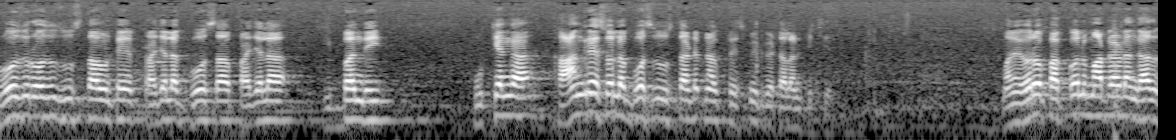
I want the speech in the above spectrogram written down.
రోజు రోజు చూస్తూ ఉంటే ప్రజల గోస ప్రజల ఇబ్బంది. ముఖ్యంగా కాంగ్రెస్ వాళ్ళ గోస చూస్తూ ఉంటే నాకు ప్రెస్ మీట్ పెట్టాలనిపించింది. మనం ఎవరో పక్కోళ్ళు మాట్లాడడం కాదు.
